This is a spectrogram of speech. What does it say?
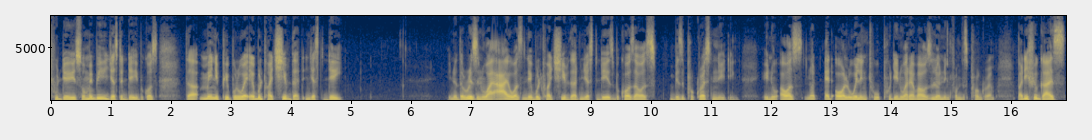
two days or maybe just a day because there are many people who were able to achieve that in just a day. You know the reason why i wasn't able to achieve that in just a day is because i was busy procrastinating. You know i was not at all willing to put in whatever i was learning from this program. But if you guys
